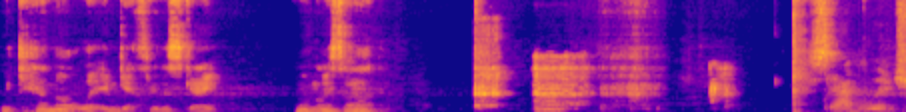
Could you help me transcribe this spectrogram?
We cannot let him get through this gate. Oh, nice art. Sandwich.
